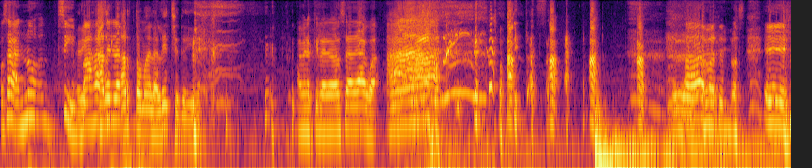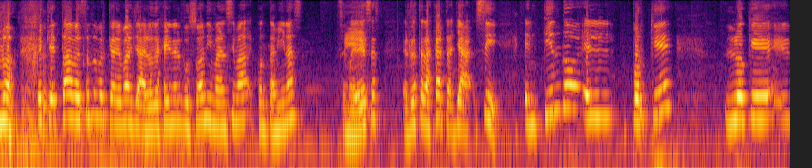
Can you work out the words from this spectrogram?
O sea, no, sí, eh, vas a hacer la. Harto mala leche, te diré. A menos que la helado sea de agua. ¡Ah! Ah, mátennos. Eh, no, es que estaba pensando porque además ya lo dejáis en el buzón y más encima contaminas, Sí. humedeces el resto de las cartas. Ya, sí, entiendo el por qué lo que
